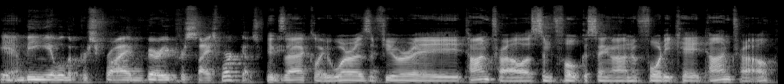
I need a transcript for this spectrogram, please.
and being able to prescribe very precise workouts. Exactly. Whereas if you're a time trialist and focusing on a 40k time trial,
